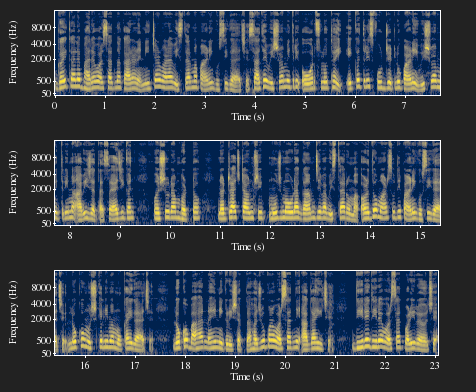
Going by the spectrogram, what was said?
ગઈકાલે ભારે વરસાદના કારણે નીચાણવાળા વિસ્તારમાં પાણી ઘૂસી ગયા છે. સાથે વિશ્વામિત્રી ઓવરફ્લો થઈ એકત્રીસ ફૂટ જેટલું પાણી વિશ્વામિત્રીમાં આવી જતા સયાજીગંજ, પરશુરામ ભટ્ટો, નટરાજ ટાઉનશીપ મુજમૌડા ગામ જેવા વિસ્તારોમાં અડધો માળ સુધી પાણી ઘૂસી ગયા છે. લોકો મુશ્કેલીમાં મુકાઈ ગયા છે. લોકો બહાર નહીં નીકળી શકતા. હજુ પણ વરસાદની આગાહી છે. ધીરે ધીરે વરસાદ પડી રહ્યો છે.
